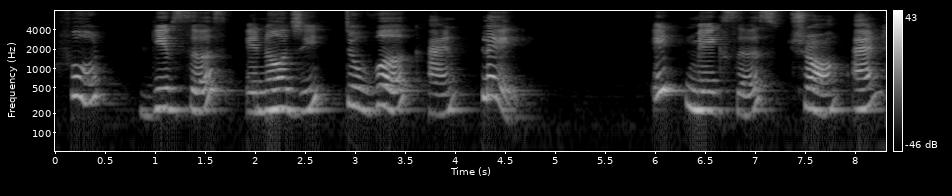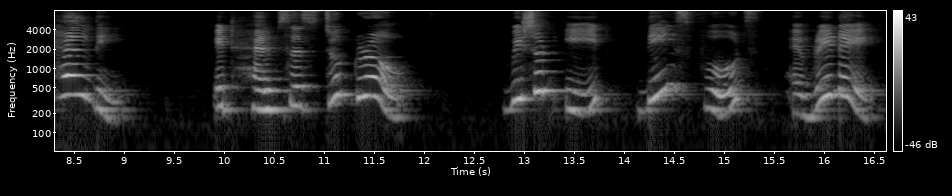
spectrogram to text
Food gives us energy to work and play. It makes us strong and healthy. It helps us to grow. We should eat these foods every day.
